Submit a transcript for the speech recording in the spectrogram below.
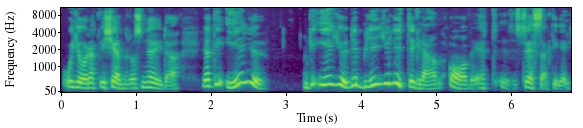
och gör att vi känner oss nöjda. Ja, det är ju det, är ju, det blir ju lite grann av ett eh, stressaktivering.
